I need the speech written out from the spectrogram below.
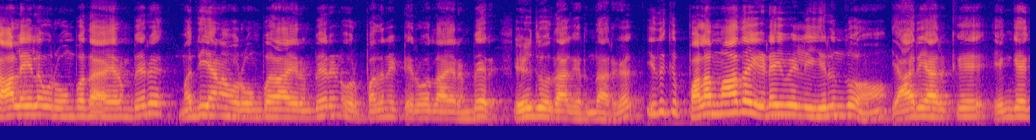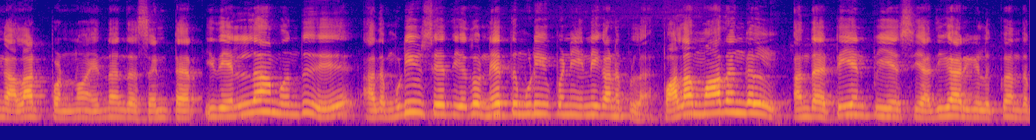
காலையில் ஒரு ஒன்பதாயிரம் பேர் மதியானம் ஒரு ஒன்பதாயிரம் பேருன்னு ஒரு பதினெட்டு இருபதாயிரம் பேர் எழுதுவதாக இருந்தார்கள். இதுக்கு பல மாத இடைவெளி இருந்தும் யார் யாருக்கு எங்கெங்கே அலாட் பண்ணோம் எந்தெந்த சென்டர் இது எல்லாம் வந்து அதை முடிவு செய்து ஏதோ நேற்று முடிவு பண்ணி இன்னைக்கு அனுப்பல. பல மாதங்கள் அந்த டிஎன்பிஎஸ்சி அதிகாரிகளுக்கும் அந்த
